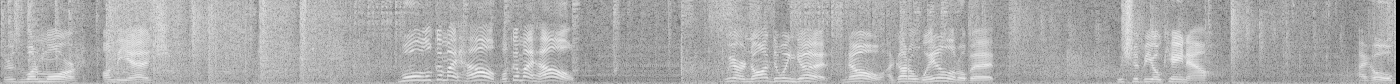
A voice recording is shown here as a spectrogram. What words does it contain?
There's one more on the edge. Whoa, look at my health! Look at my health! We are not doing good. No, I gotta wait a little bit. We should be okay now. I hope.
